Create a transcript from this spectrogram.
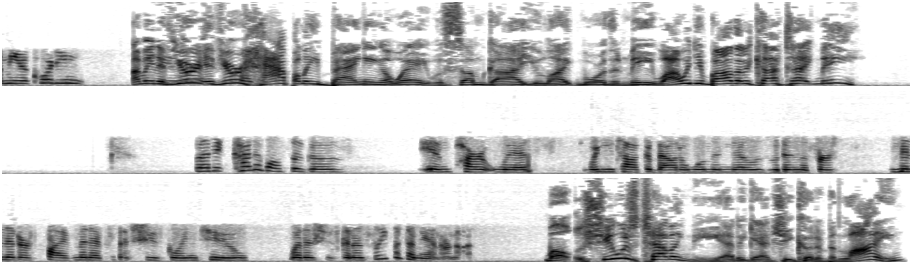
I mean, according I mean, if you're if you're happily banging away with some guy you like more than me, why would you bother to contact me? But it kind of also goes in part with when you talk about a woman knows within the first minute or five minutes that she's going to, whether she's going to sleep with a man or not. Well, she was telling me, and again, she could have been lying.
